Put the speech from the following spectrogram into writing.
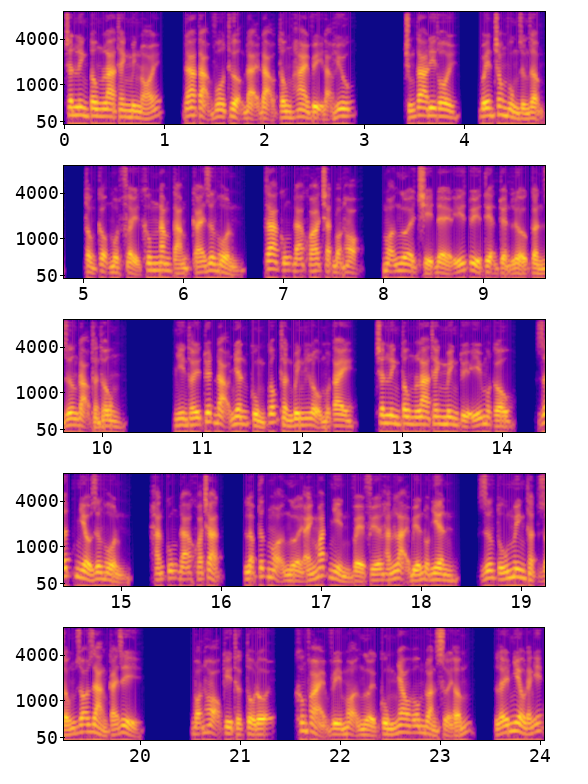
Chân linh tông la thanh minh nói, đa tạ vô thượng đại đạo tông hai vị đạo hữu. Chúng ta đi thôi, bên trong vùng rừng rậm, tổng cộng một năm tám cái dương hồn, ta cũng đã khóa chặt bọn họ, mọi người chỉ để ý tùy tiện tuyển lựa cần dương đạo thần thông. Nhìn thấy tuyết đạo nhân cùng cốc thần binh lộ một tay, chân linh tông la thanh minh tùy ý một câu, rất nhiều dương hồn, hắn cũng đã khóa chặt lập tức mọi người ánh mắt nhìn về phía hắn lại biến đột nhiên, dương tú minh thật giống rõ ràng cái gì? Bọn họ kỳ thực tổ đội, không phải vì mọi người cùng nhau ôm đoàn sưởi ấm, lấy nhiều đánh ít,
